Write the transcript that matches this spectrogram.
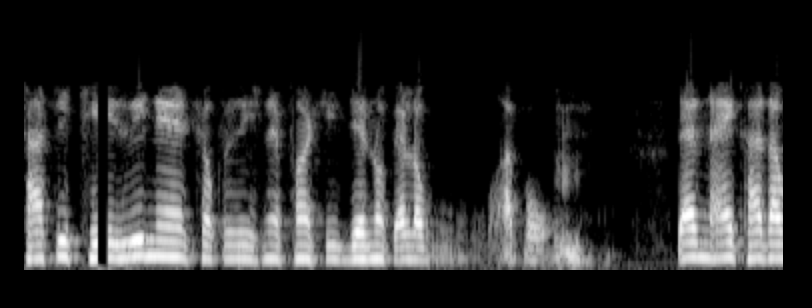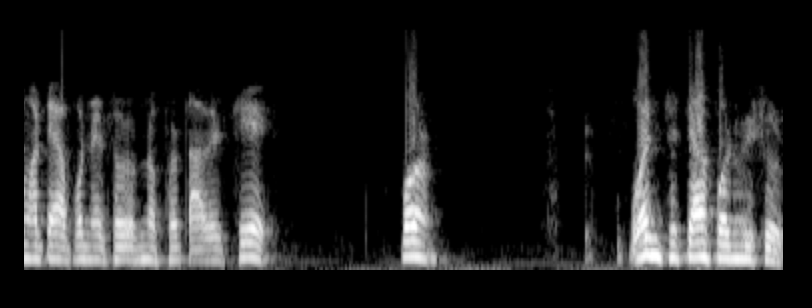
સાચી ઠેરવીને સોક્રેટિસને ફાંસી જેનો પહેલો આપો. ત્યારે ન્યાય ખાતા માટે આપણને થોડો નફરત આવે છે. પણ પંચ ત્યાં પરમેશ્વર.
